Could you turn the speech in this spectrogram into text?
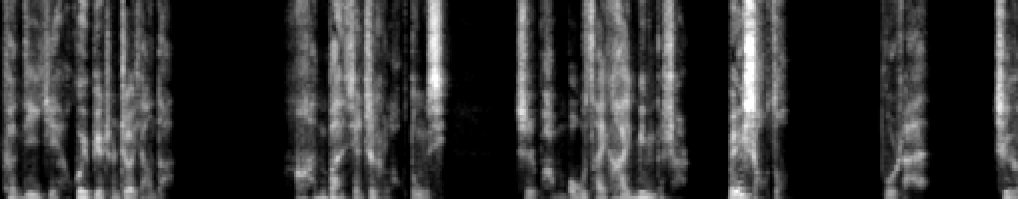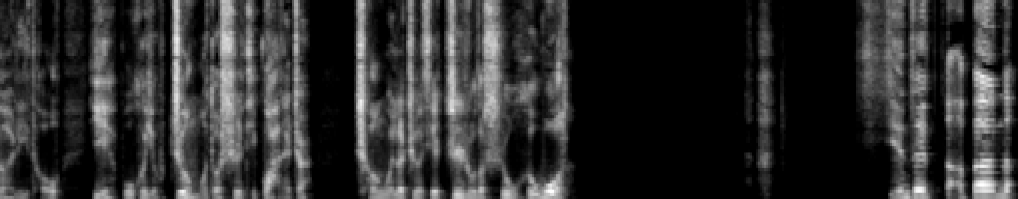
肯定也会变成这样的。韩半仙这个老东西，只怕谋财害命的事儿没少做，不然这里头也不会有这么多尸体挂在这儿，成为了这些蜘蛛的食物和窝了。现在咋办呢？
